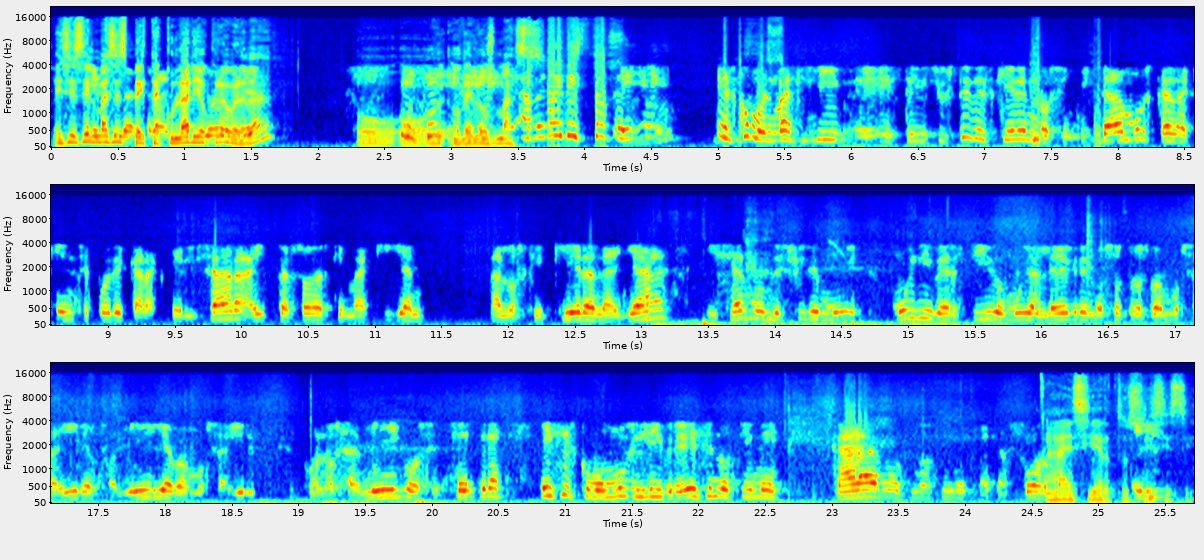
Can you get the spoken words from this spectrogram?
Ese es el más espectacular, yo creo, ¿verdad? o, de los más? Eh, eh, es como el más libre. Este, si ustedes quieren, nos invitamos. Cada quien se puede caracterizar. Hay personas que maquillan a los que quieran allá y se arma un desfile muy muy divertido, muy alegre. Nosotros vamos a ir en familia, vamos a ir con los amigos, etcétera. Ese es como muy libre, ese no tiene carros, no tiene plataforma. Ah, es cierto, sí, sí, sí.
